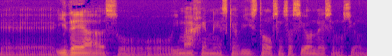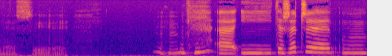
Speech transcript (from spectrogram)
eh, ideas o, imágenes que ha visto, o sensaciones, emociones. Eh. Mhm. E, I te rzeczy mm,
